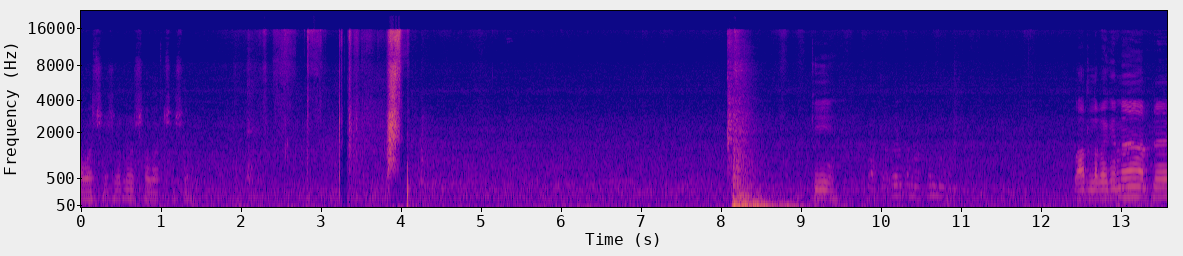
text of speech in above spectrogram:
অবাধ শোষণ ও সবাদ শোষণ। কি? পাতলা পায়খানা আপনার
